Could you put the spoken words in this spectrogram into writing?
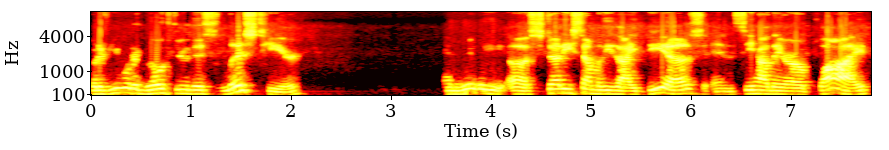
But if you were to go through this list here and really uh, study some of these ideas and see how they are applied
